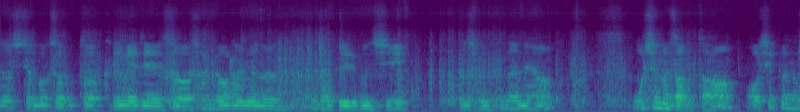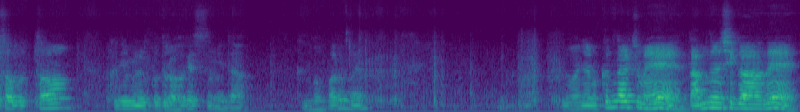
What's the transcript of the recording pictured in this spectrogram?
5시 전각서부터 그림에 대해서 설명을 하면은 항상 또 1분씩 20분 끝나네요. 50분서부터 50분서부터 그림을 보도록 하겠습니다. 금방 빠르나요? 왜냐면 끝날 쯤에 남는 시간에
